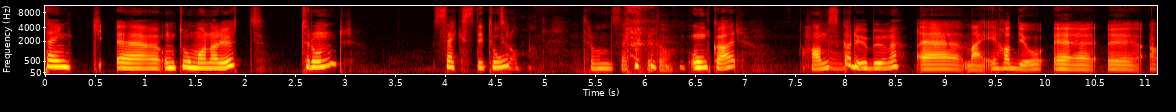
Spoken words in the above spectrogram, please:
tenk eh, om to måneder ut. Trond, 62, Trond. Trond 62. ungkar. Han skal du bo med. Eh, nei, jeg hadde jo eh, eh, ha-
